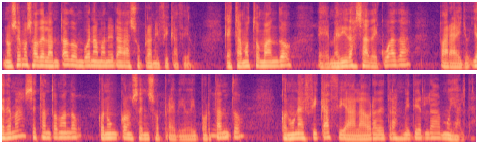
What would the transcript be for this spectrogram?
nos hemos adelantado en buena manera a su planificación, que estamos tomando eh, medidas adecuadas para ello y además se están tomando con un consenso previo y por tanto con una eficacia a la hora de transmitirla muy alta.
